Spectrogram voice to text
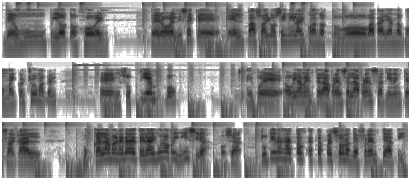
de un piloto joven pero él dice que él pasó algo similar cuando estuvo batallando con Michael Schumacher en sus tiempos. Y pues obviamente la prensa es la prensa, tienen que sacar, buscar la manera de tener alguna primicia. O sea, tú tienes a estas, estas personas de frente a ti.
